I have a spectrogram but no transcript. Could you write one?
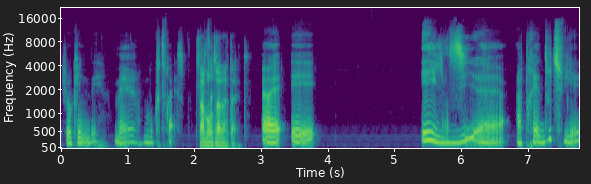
J'ai aucune idée, mais beaucoup de fraises. Ça monte à la tête. Et, et il dit euh, après, d'où tu viens?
